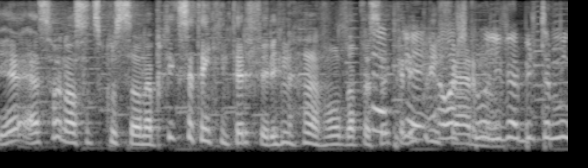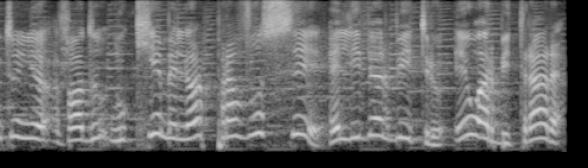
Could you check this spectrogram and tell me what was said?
E essa é a nossa discussão, né? Por que, que você tem que interferir na voz da pessoa É, que quer ir pro eu acho que o livre-arbítrio é muito eh, falado no que é melhor pra você. É livre-arbítrio. Eu arbitrar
